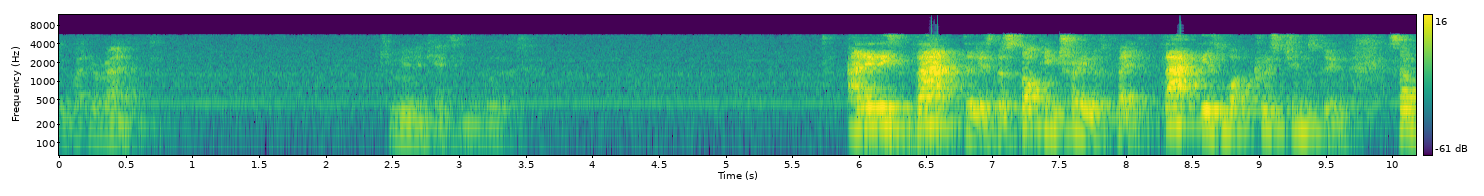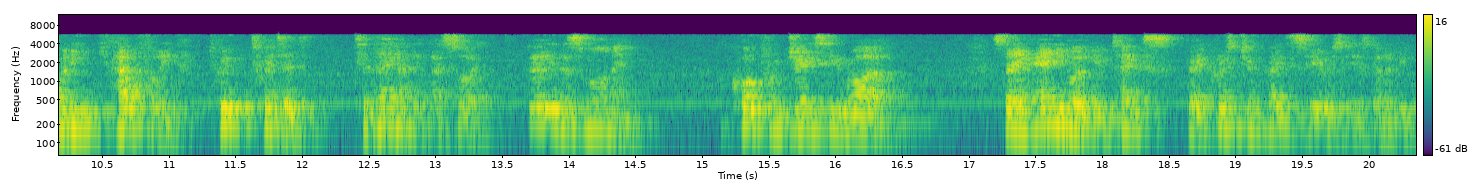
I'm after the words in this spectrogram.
He went around communicating the word. And it is that that is the stock in trade of faith. That is what Christians do. Somebody helpfully tw- today, I think I saw it, early this morning, a quote from J.C. Ryle saying anybody who takes their Christian faith seriously is going to be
